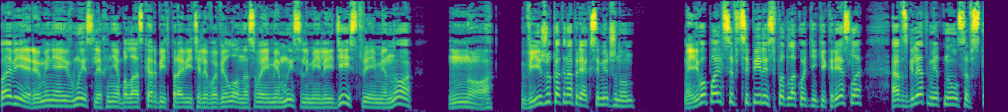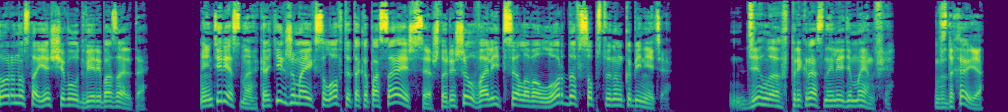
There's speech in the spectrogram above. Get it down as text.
Поверь, у меня и в мыслях не было оскорбить правителя Вавилона своими мыслями или действиями, но... Но... Вижу, как напрягся Меджнун. Его пальцы вцепились в подлокотники кресла, а взгляд метнулся в сторону стоящего у двери базальта. Интересно, каких же моих слов ты так опасаешься, что решил валить целого лорда в собственном кабинете? Дело в прекрасной леди Мэнфи. Вздыхаю я.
